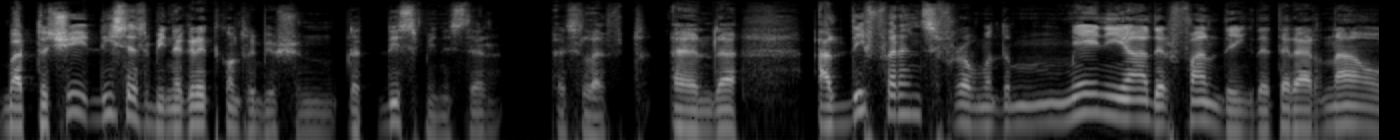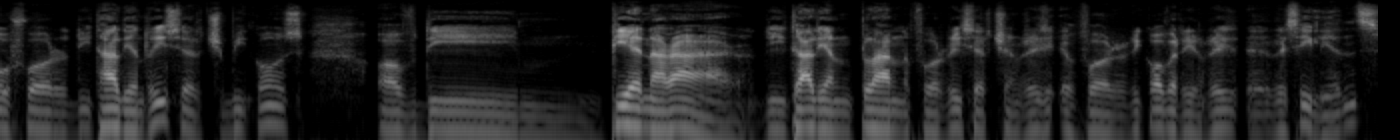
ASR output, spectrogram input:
But she, this has been a great contribution that this minister has left, and uh, a difference from the many other funding that there are now for the Italian research because of the um, PNRR, the Italian Plan for Research and Re for Recovery and Re Resilience.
